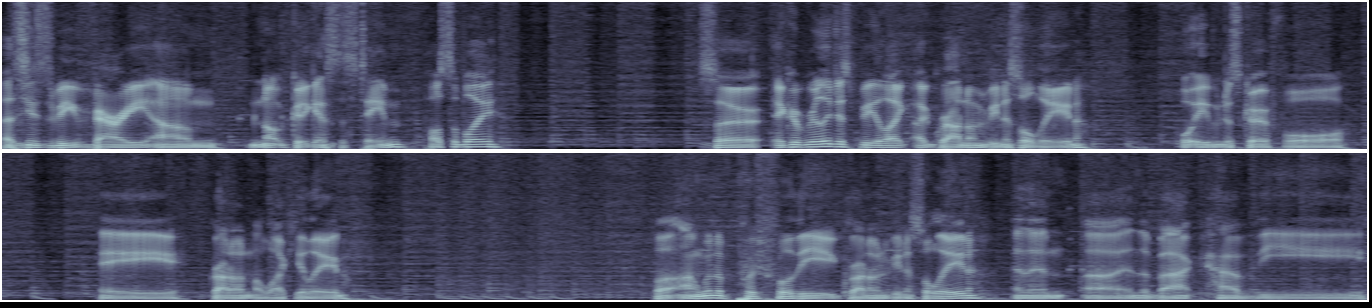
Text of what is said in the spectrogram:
that seems to be very um, not good against this team, possibly. So it could really just be like a Groudon Venusaur lead, or even just go for a ground Groudon Aleki lead. But I'm gonna push for the Groudon Venusaur lead, and then uh, in the back have the.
